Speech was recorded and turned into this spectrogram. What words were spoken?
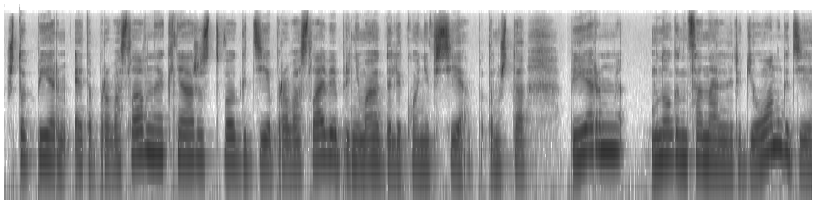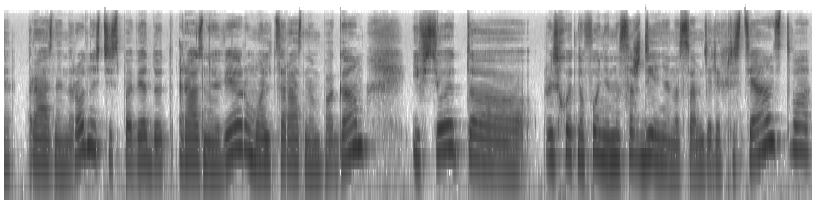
что Пермь — это православное княжество, где православие принимают далеко не все, потому что Пермь многонациональный регион, где разные народности исповедуют разную веру, молятся разным богам, и все это происходит на фоне насаждения, на самом деле, христианства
